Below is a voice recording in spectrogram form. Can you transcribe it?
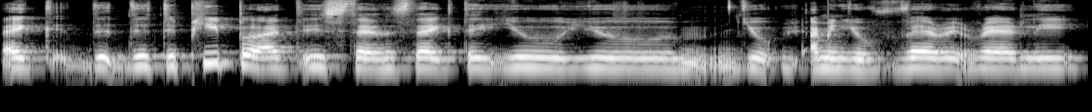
like the, the, the people at distance like the you you you i mean you very rarely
